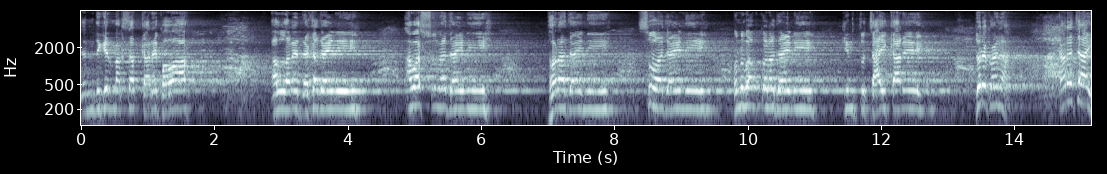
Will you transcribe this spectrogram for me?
জিন্দিগির মাকসাদ কারে পাওয়া? আল্লাহরে দেখা যায়নি। আওয়াজ শোনা যায়নি, ধরা যায়নি, শোয়া যায়নি, অনুভব করা যায়নি, কিন্তু চাই কারে? ধরে কয় না। কারে চাই?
